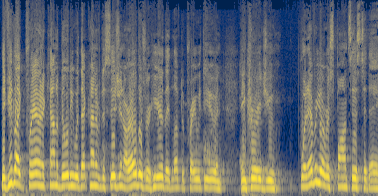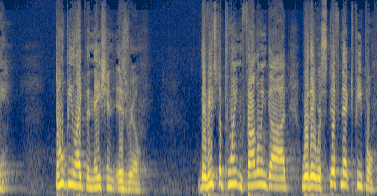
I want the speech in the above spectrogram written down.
If you'd like prayer and accountability with that kind of decision, our elders are here. They'd love to pray with you and encourage you. Whatever your response is today, don't be like the nation Israel. They reached a point in following God where they were stiff necked people.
